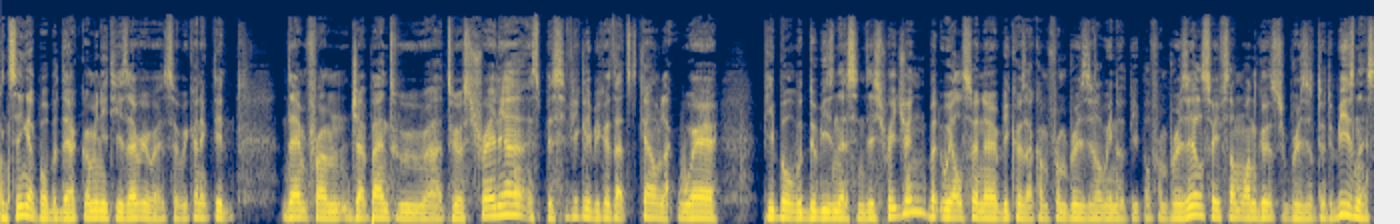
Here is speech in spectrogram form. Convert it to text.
in Singapore, but there are communities everywhere. So we connected them from Japan to, uh, to Australia, specifically because that's kind of like where people would do business in this region. But we also know because I come from Brazil, we know people from Brazil. So if someone goes to Brazil to do business,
